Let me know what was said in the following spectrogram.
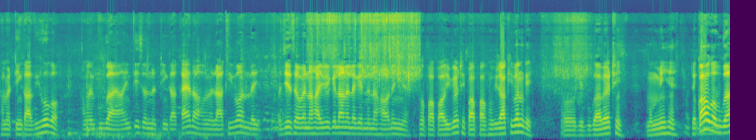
हमें टीका भी होगा। हमें बुआ आई थी सो ने टीका कह दा हमें राखी बाँध दी और जैसे हमें नहाईवे के लाने लगे ने नहा नहीं है। तो पापा भी बैठे पापा को भी राखी बन गई। और ये बुआ बैठी मम्मी है। तो कहा होगा बुआ?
